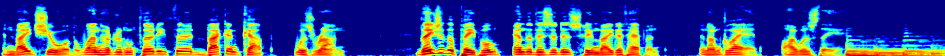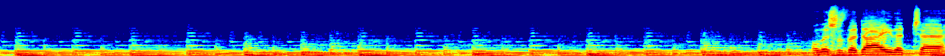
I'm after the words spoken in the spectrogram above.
and made sure the 133rd Buchan Cup was run. These are the people and the visitors who made it happen, and I'm glad I was there. Well, this is the day that uh,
